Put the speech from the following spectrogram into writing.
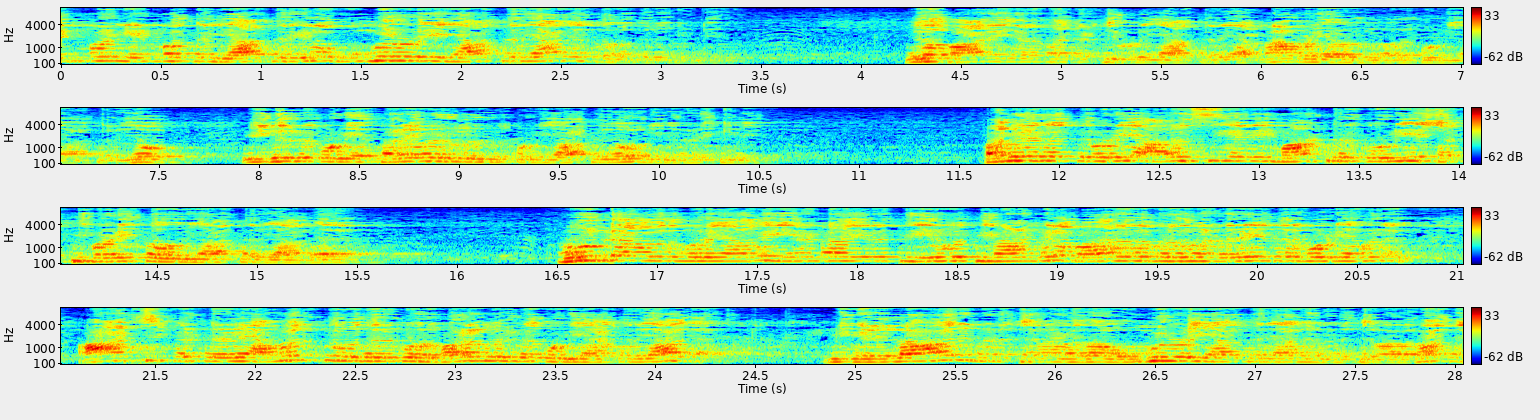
எண்மண் எண்மக்கள் யாத்திரையில உங்களுடைய யாத்திரையாக இங்க வந்திருக்கின்றீர்கள். இதோ பாரதிய ஜனதா கட்சியினுடைய யாத்திரை அண்ணாமலை அவர்கள் வரக்கூடிய யாத்திரையோ இங்க இருக்கக்கூடிய தலைவர்கள் இருக்கக்கூடிய யாத்திரையோ நீங்க நினைக்கிறீங்க. தமிழகத்தினுடைய அரசியலை மாற்றக்கூடிய சக்தி படைத்த ஒரு யாத்திரையாக மூன்றாவது முறையாக இரண்டாயிரத்தி இருபத்தி நான்கில் பாரத பிரதமர் நரேந்திர மோடி அவர்கள் ஆட்சி கட்டளை அமர்த்துவதற்கு ஒரு பலம் இருக்கக்கூடிய யாத்திரையாக நீங்கள் எல்லாரும் நினைச்சனாலதான் உங்களுடைய யாத்திரையாக நினைச்சனாலதாங்க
